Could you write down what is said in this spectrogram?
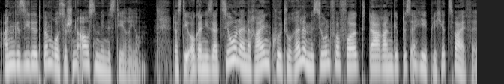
angesiedelt beim russischen Außenministerium. Dass die Organisation eine rein kulturelle Mission verfolgt, daran gibt es erhebliche Zweifel.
